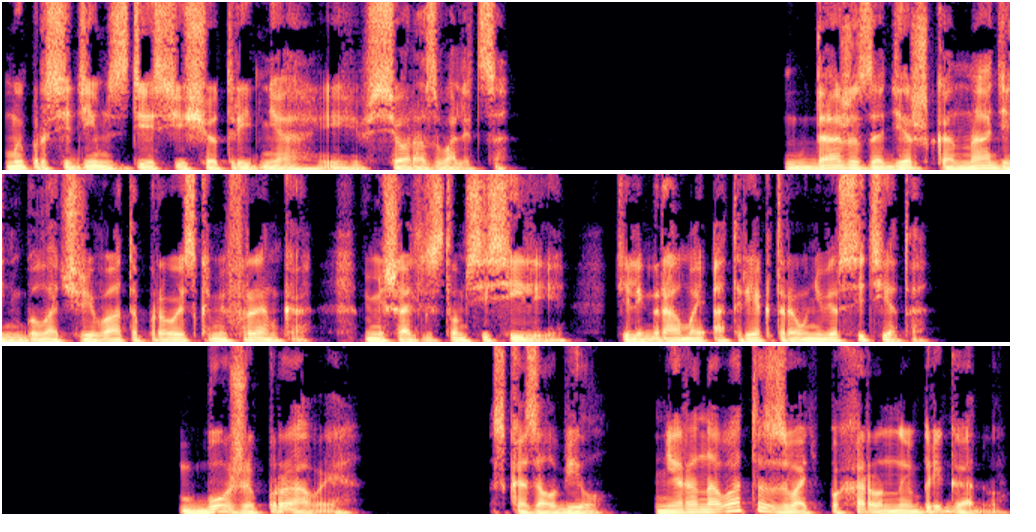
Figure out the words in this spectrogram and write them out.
мы просидим здесь еще три дня, и все развалится. Даже задержка на день была чревата происками Фрэнка, вмешательством Сесилии, телеграммой от ректора университета. «Боже правый», — сказал Билл, — «не рановато звать похоронную бригаду?»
